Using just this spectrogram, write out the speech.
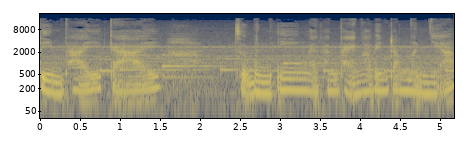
tìm thấy cái sự bình yên và thanh thản ở bên trong mình nhé.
